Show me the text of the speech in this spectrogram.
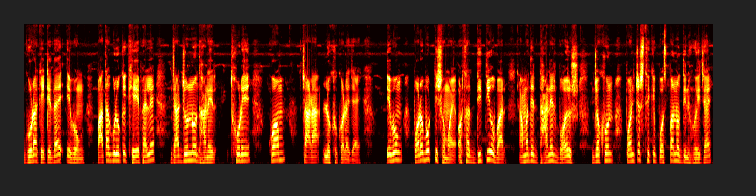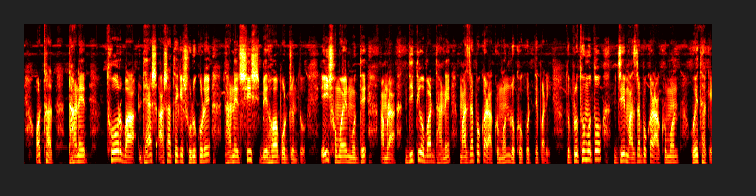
গোড়া কেটে দেয় এবং পাতাগুলোকে খেয়ে ফেলে, যার জন্য ধানের থোড়ে কম চারা লক্ষ্য করা যায়। এবং পরবর্তী সময়, অর্থাৎ দ্বিতীয়বার, আমাদের ধানের বয়স যখন পঞ্চাশ থেকে পঁচপান্ন দিন হয়ে যায়, অর্থাৎ ধানের থোর বা ঢ্যাস আসা থেকে শুরু করে ধানের শীষ বের হওয়া পর্যন্ত এই সময়ের মধ্যে আমরা দ্বিতীয়বার ধানে মাজরা পোকার আক্রমণ লক্ষ্য করতে পারি। তো প্রথমত যে মাজরা পোকার আক্রমণ হয়ে থাকে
